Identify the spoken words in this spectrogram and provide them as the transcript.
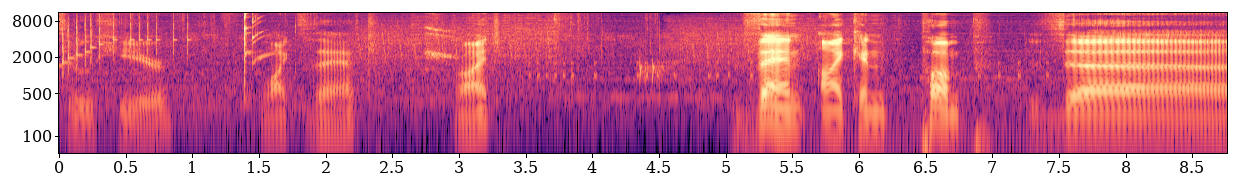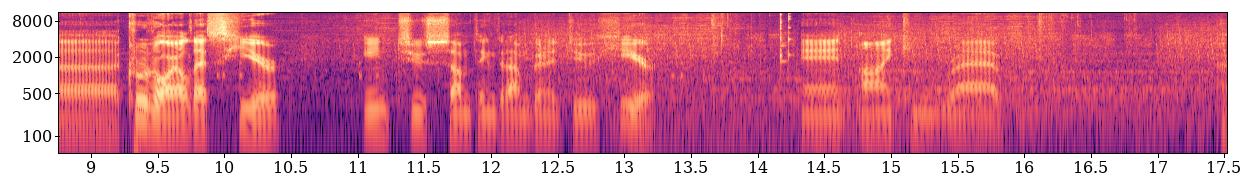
through here, like that, right? Then I can pump the crude oil that's here into something that I'm gonna do here. And I can grab... Uh,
